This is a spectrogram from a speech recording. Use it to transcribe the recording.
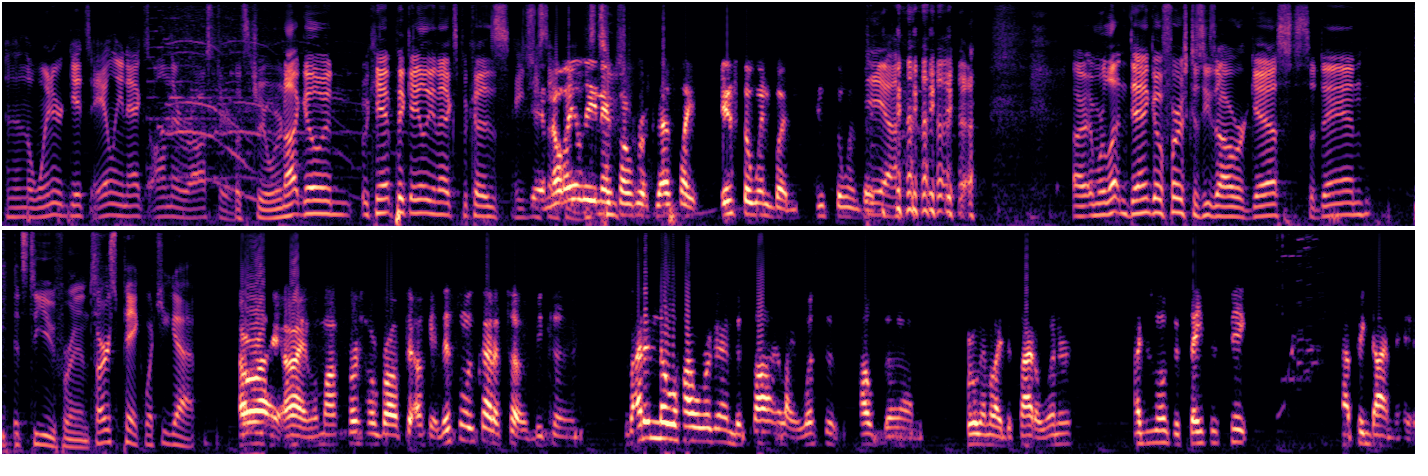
then the winner gets Alien X on their roster. That's true. We're not going. We can't pick Alien X because He's Yeah, no alien X is over. That's like insta win button. Insta win button. Yeah. yeah. All right, and we're letting Dan go first because he's our guest. So Dan, it's to you, friend. First pick, what you got? All right, all right. Well, my first overall pick. Okay, this one was kind of tough because I didn't know how we are gonna decide like what's the how the um, we we're gonna like decide a winner. I just went with the safest pick. I picked Diamond Head.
